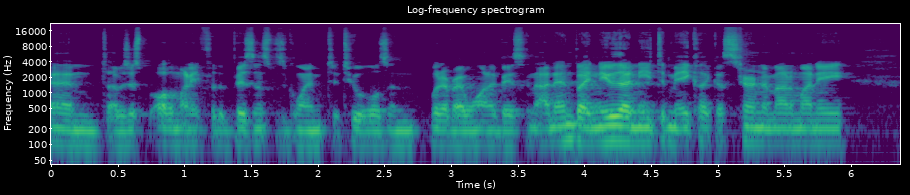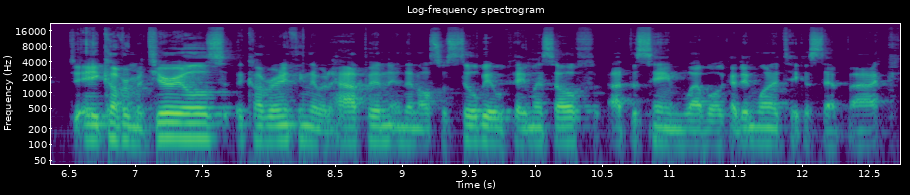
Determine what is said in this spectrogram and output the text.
and I was just all the money for the business was going to tools and whatever I wanted basically that end. But I knew that I need to make like a certain amount of money to a cover materials, uh, cover anything that would happen, and then also still be able to pay myself at the same level. Like I didn't want to take a step back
